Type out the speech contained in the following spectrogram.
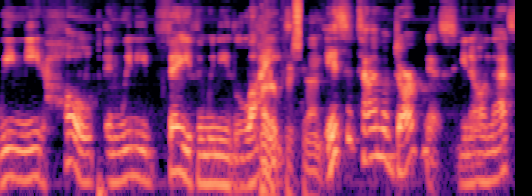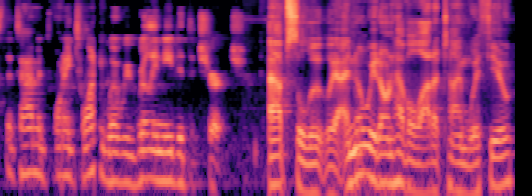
we need hope and we need faith and we need light. 100%. It's a time of darkness, you know, and that's the time in 2020 where we really needed the church. Absolutely. I know we don't have a lot of time with you.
